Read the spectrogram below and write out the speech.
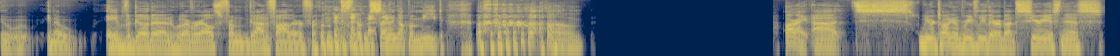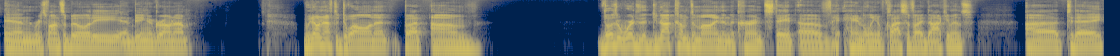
you know. Abe Vigoda and whoever else from Godfather from, from setting up a meet. um, all right. Uh, we were talking briefly there about seriousness and responsibility and being a grown up. We don't have to dwell on it, but um, those are words that do not come to mind in the current state of handling of classified documents uh, today.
